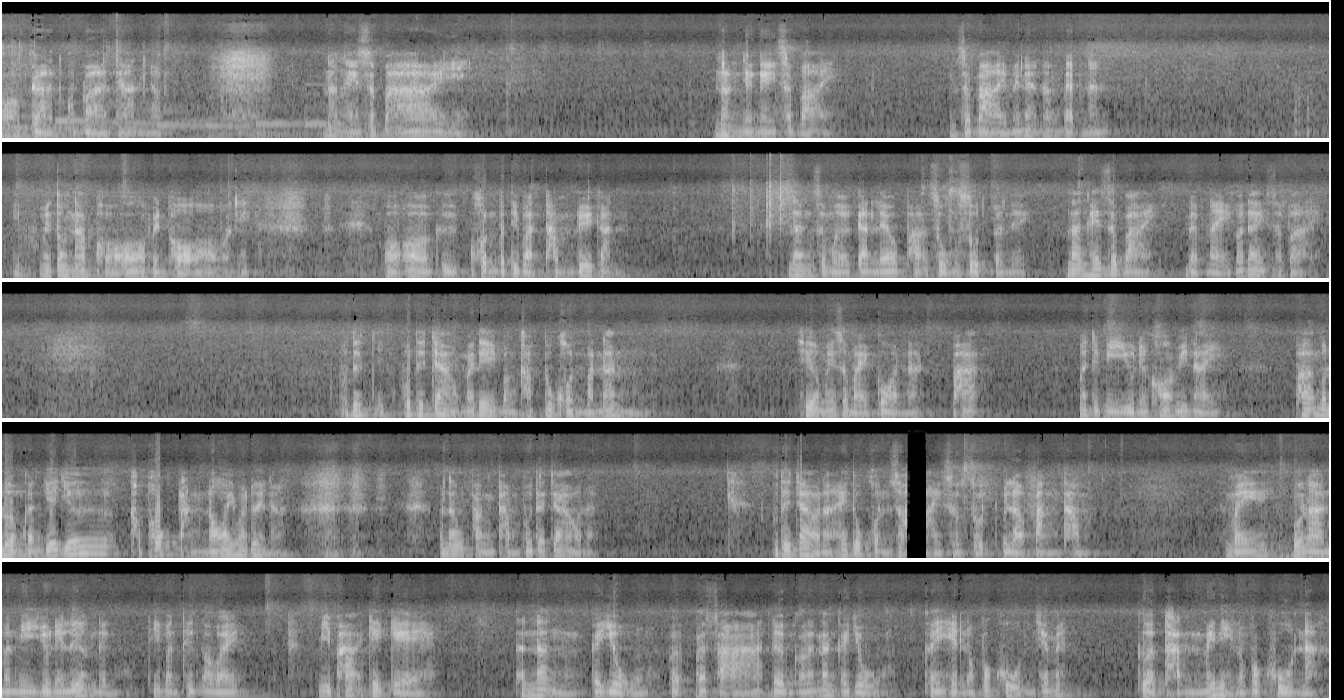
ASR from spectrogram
ขอโอกาสครูบาอาจารย์ครับ นั่งให้สบาย นั่งยังไงสบาย สบายไหมเนี่ยนั่งแบบนั้น ไม่ต้องนับผออเป็นผออวันนี้ผออคือคนปฏิบัติธรรมด้วยกัน นั่งเสมอกันแล้วพระสูงสุดตอนนี้ นั่งให้สบายแบบไหนก็ได้สบายพุทธพุทธเจ้าไม่ได้บังคับทุกคนมานั่ง เชื่อไหมสมัยก่อนนะพระมันจะมีอยู่ในข้อวินัยพระมารวมกันเยอะๆเขาพกตังค์น้อยมาด้วยนะมานั่งฟังธรรมพุทธเจ้านะพุทธเจ้านะให้ทุกคนสบายสุดๆ เวลาฟังธรรมสมัยโบราณมันมีอยู่ในเรื่องหนึ่งที่บันทึกเอาไว้ มีพระแก่ๆท่านนั่งกระโยงภาษาเดิมเขาแล้วนั่งกระโยง เคยเห็นหลวงพ่อคูณใช่ไหมเกิดทันไหมนี่หลวงพ่อคูณนะ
